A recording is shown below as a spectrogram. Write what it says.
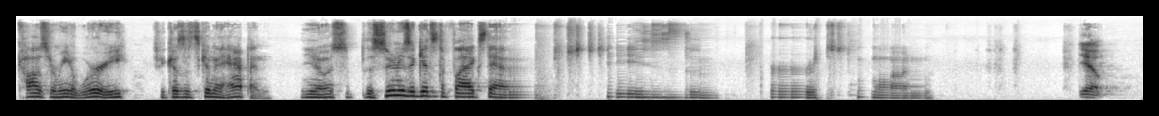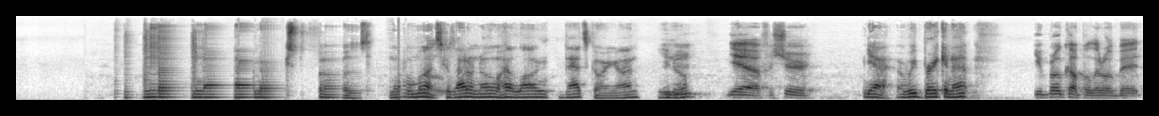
cause for me to worry because it's gonna happen. You know, as, as soon as it gets to Flagstaff, she's the first one. Yep. I'm exposed in a couple months because I don't know how long that's going on. You know? Mhm. Yeah, for sure. Yeah. Are we breaking up? You broke up a little bit.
